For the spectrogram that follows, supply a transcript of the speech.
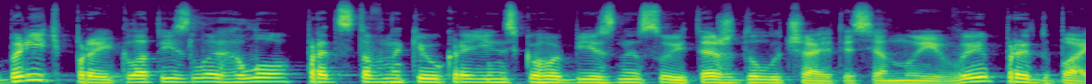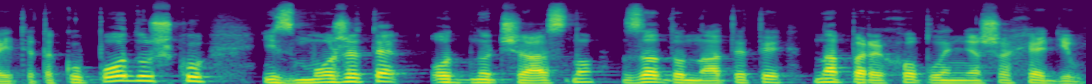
Беріть приклад із легло, представники українського бізнесу, і теж долучайтеся. Ну і ви придбайте таку подушку і зможете одночасно задонатити на перехоплення шахедів.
